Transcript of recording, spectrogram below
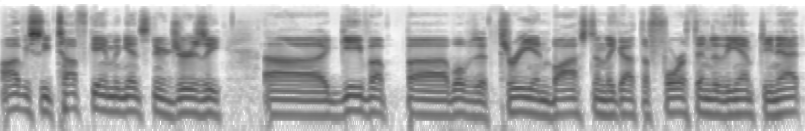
Obviously, tough game against New Jersey. Uh, gave up, uh, what was it, three in Boston. They got the fourth into the empty net.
